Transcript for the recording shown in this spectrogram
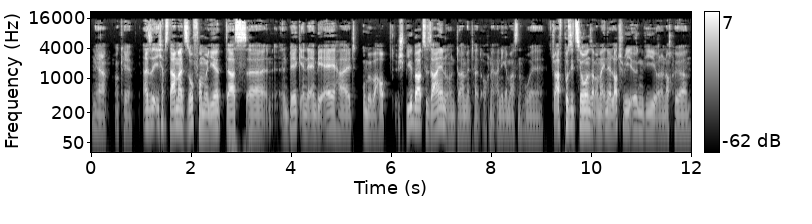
Ja, okay. Also ich habe es damals so formuliert, dass äh, ein Big in der NBA halt, um überhaupt spielbar zu sein und damit halt auch eine einigermaßen hohe Draftposition, sagen wir mal in der Lottery irgendwie oder noch höher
